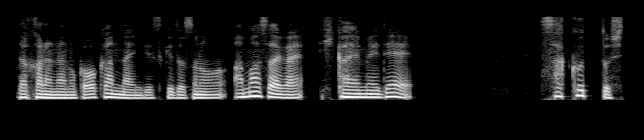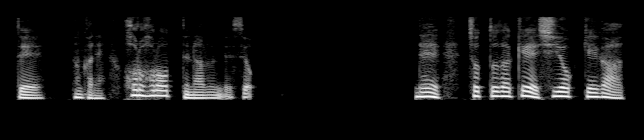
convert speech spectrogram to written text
だからなのかわかんないんですけど、その甘さが控えめで、サクッとして、なんかね、ホロホロってなるんですよ。で、ちょっとだけ塩気があっ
